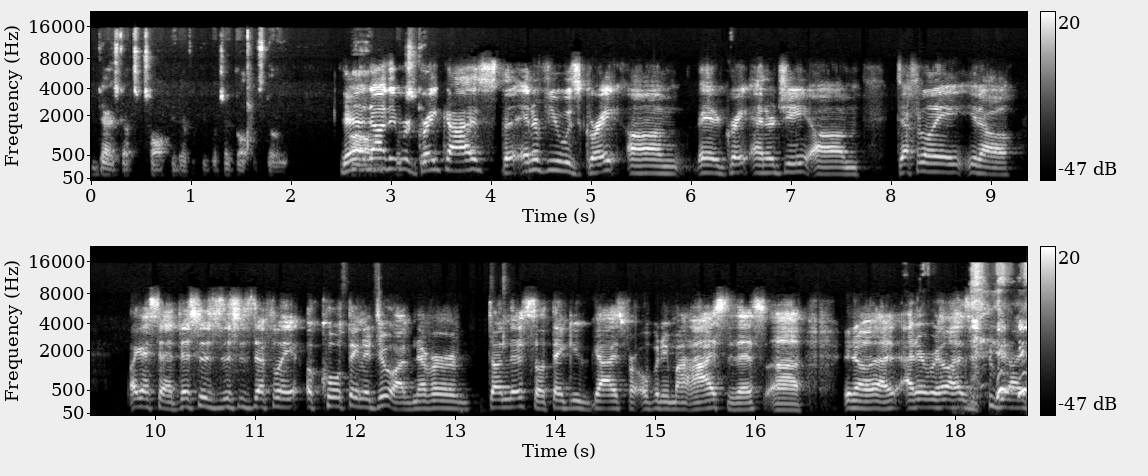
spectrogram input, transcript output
you guys got to talk and everything, which I thought was dope. Yeah, um, no, they were great guys. The interview was great. Um, they had great energy. Um, definitely, you know, like I said, this is this is definitely a cool thing to do. I've never done this, so thank you guys for opening my eyes to this. Uh, you know, I, I didn't realize I'd be like,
